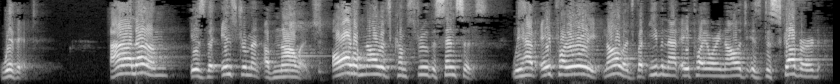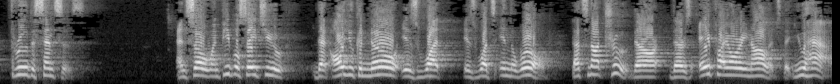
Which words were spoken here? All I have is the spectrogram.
with it. Alam is the instrument of knowledge. All of knowledge comes through the senses. We have a priori knowledge, but even that a priori knowledge is discovered through the senses. And so when people say to you, that all you can know is what is what's in the world. That's not true. There are, there's a priori knowledge that you have,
